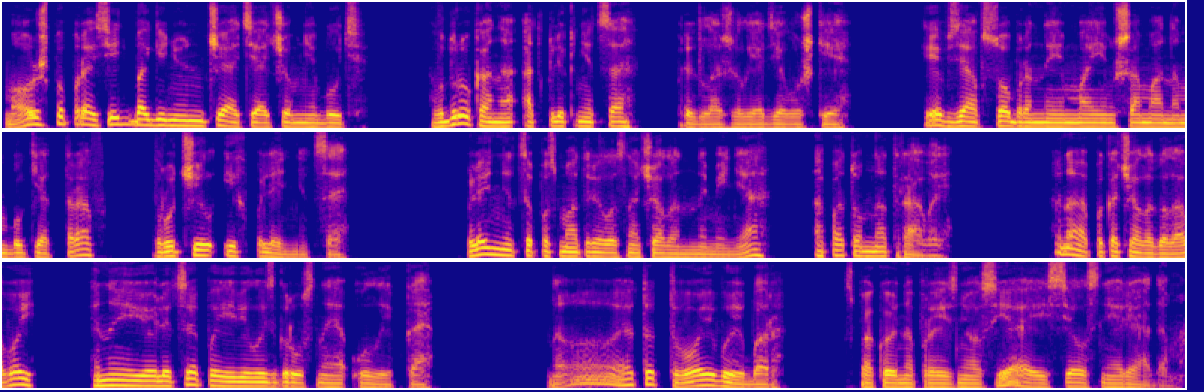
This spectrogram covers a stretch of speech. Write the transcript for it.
«Можешь попросить богиню Нчати о чем нибудь Вдруг она откликнется», — предложил я девушке и, взяв собранный моим шаманом букет трав, вручил их пленнице. Пленница посмотрела сначала на меня, а потом на травы. Она покачала головой, и на ее лице появилась грустная улыбка. «Ну, это твой выбор», — спокойно произнес я и сел с ней рядом.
